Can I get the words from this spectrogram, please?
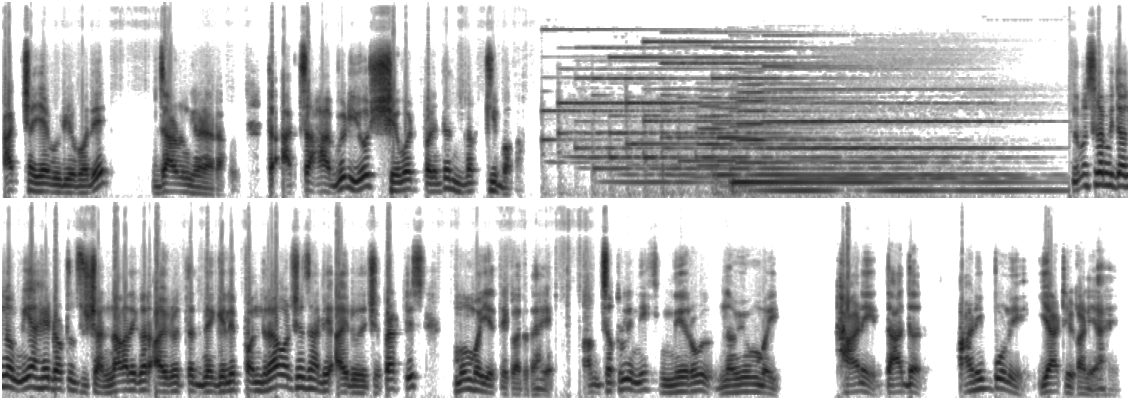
आजच्या या व्हिडिओमध्ये जाणून घेणार आहोत. तर आजचा हा व्हिडिओ शेवटपर्यंत नक्की बघा. नमस्कार मित्रांनो मी आहे डॉक्टर सुशांत नागरेकर आयुर्वेद तज्ञ गेले पंधरा वर्ष झाले आयुर्वेदाची प्रॅक्टिस मुंबई येथे करत आहे. आमचं क्लिनिक नेरूळ नवी मुंबई ठाणे दादर आणि पुणे या ठिकाणी आहे.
